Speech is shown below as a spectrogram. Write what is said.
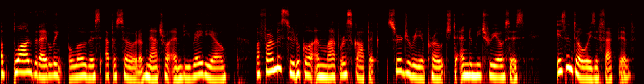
a blog that I link below this episode of Natural MD Radio, a pharmaceutical and laparoscopic surgery approach to endometriosis isn't always effective,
